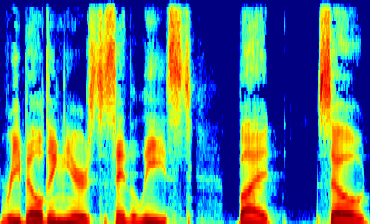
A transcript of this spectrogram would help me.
rebuilding years, to say the least. But so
